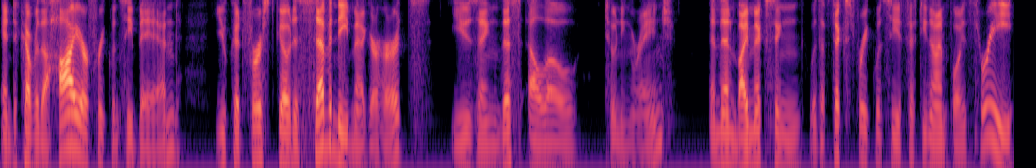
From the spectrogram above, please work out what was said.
And to cover the higher frequency band, you could first go to 70 megahertz using this LO tuning range. And then by mixing with a fixed frequency of 59.3,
